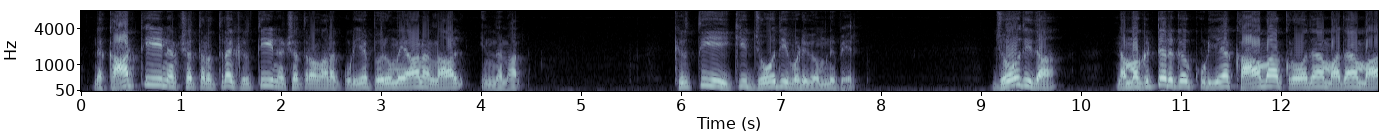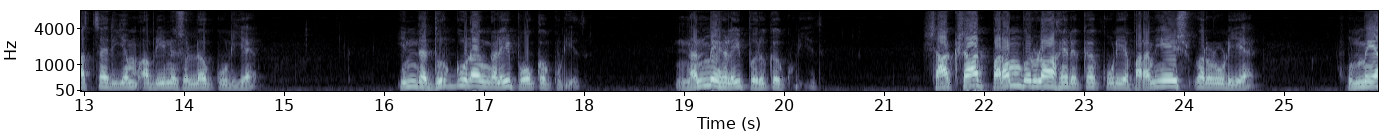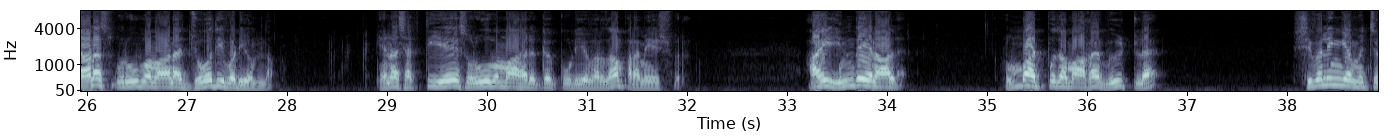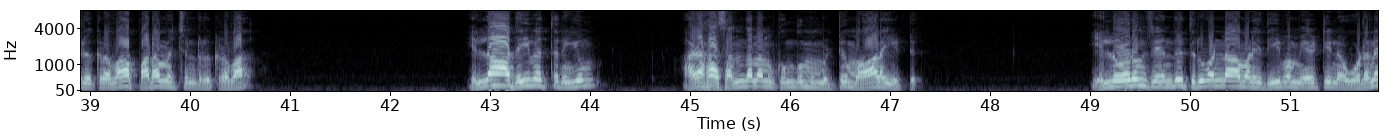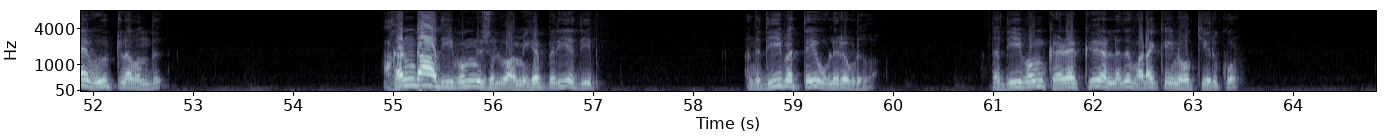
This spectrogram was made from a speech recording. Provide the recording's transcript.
இந்த கார்த்திகை நட்சத்திரத்தில் கிருத்திகை நட்சத்திரம் வரக்கூடிய பெருமையான நாள் இந்த நாள். கிருத்திகைக்கு ஜோதி வடிவம்னு பேர். ஜோதி தான் நம்மக்கிட்ட இருக்கக்கூடிய காம குரோத மத மாச்சரியம் அப்படின்னு சொல்லக்கூடிய இந்த துர்க்குணங்களை போக்கக்கூடியது. நன்மைகளை பெருக்கக்கூடியது. சாக்ஷாத் பரம்பொருளாக இருக்கக்கூடிய பரமேஸ்வரருடைய உண்மையான ஸ்வரூபமான ஜோதி வடிவம்தான் ஏன்னா சக்தியே ஸ்வரூபமாக இருக்கக்கூடியவர் தான் பரமேஸ்வரர். ஆக இன்றைய நாள் ரொம்ப அற்புதமாக வீட்டில் சிவலிங்கம் வச்சிருக்கிறவா படம் வச்சுருக்கிறவா? எல்லா தெய்வத்தினையும் அழகாக சந்தனம் குங்குமம் இட்டு மாலையிட்டு எல்லோரும் சேர்ந்து திருவண்ணாமலை தீபம் ஏற்றின உடனே வீட்டில் வந்து அகண்டா தீபம்னு சொல்லுவாள் மிகப்பெரிய தீபம். அந்த தீபத்தை ஒளிர விடுவாள் அந்த தீபம் கிழக்கு அல்லது வடக்கை நோக்கி இருக்கும்.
